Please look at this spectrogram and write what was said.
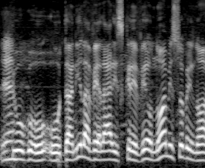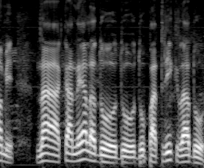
é. que o, o, o Danilo Avelar escreveu nome e sobrenome na canela do, do, do Patrick lá do,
